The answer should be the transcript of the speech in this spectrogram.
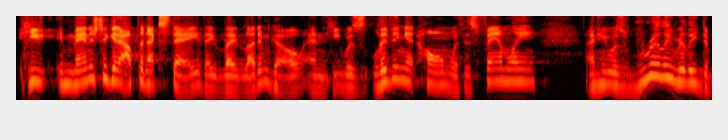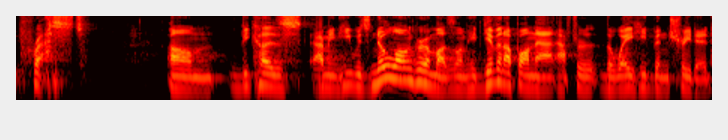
he managed to get out the next day. They, they let him go, and he was living at home with his family, and he was really, really depressed. Um, because, I mean, he was no longer a Muslim. He'd given up on that after the way he'd been treated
